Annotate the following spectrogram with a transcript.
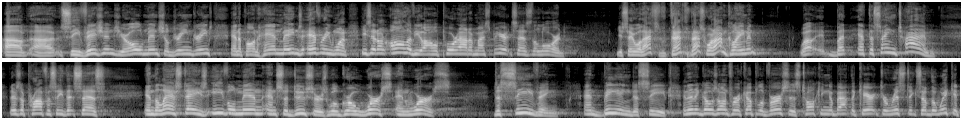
uh, uh, see visions, your old men shall dream dreams, and upon handmaidens, everyone. He said, On all of you I will pour out of my spirit, says the Lord. You say, Well, that's, that's, that's what I'm claiming. Well, but at the same time, there's a prophecy that says, In the last days, evil men and seducers will grow worse and worse, deceiving and being deceived. And then it goes on for a couple of verses talking about the characteristics of the wicked.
